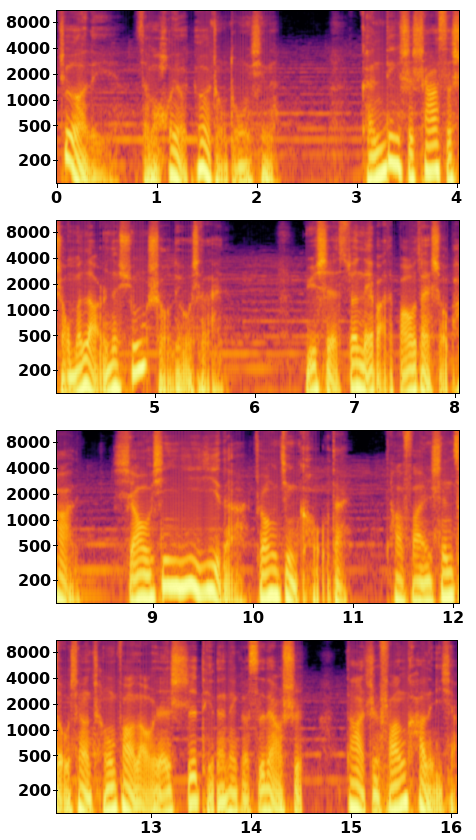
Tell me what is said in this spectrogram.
这里怎么会有这种东西呢？肯定是杀死守门老人的凶手留下来的。于是，孙雷把它包在手帕里，小心翼翼地装进口袋。他反身走向盛放老人尸体的那个资料室，大致翻看了一下，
